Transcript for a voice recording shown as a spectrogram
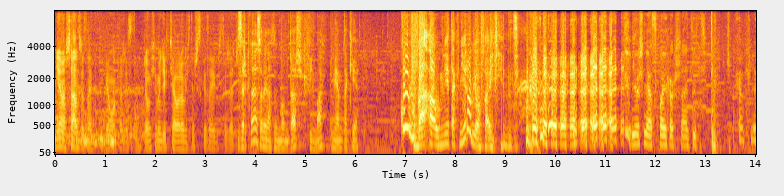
nie ma szans, że znajdę takiego montażystę, że mu się będzie chciało robić te wszystkie zajebiste rzeczy. Zerknąłem sobie na ten montaż w filmach i miałem takie... Kurwa, a u mnie tak nie robią fajnie. Już miał swoich ochrzanić. Ja.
